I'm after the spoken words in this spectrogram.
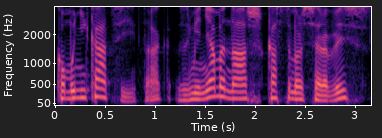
komunikacji, tak? Zmieniamy nasz customer service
